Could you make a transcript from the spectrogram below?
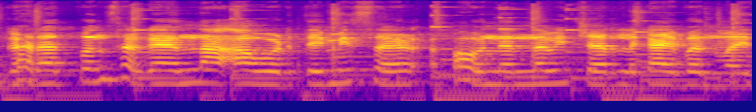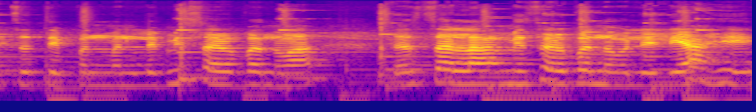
घरात पण सगळ्यांना आवडते. मिसळ पाहुण्यांना विचारलं काय बनवायचं ते पण म्हणले मिसळ बनवा. तर चला मिसळ बनवलेली आहे.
